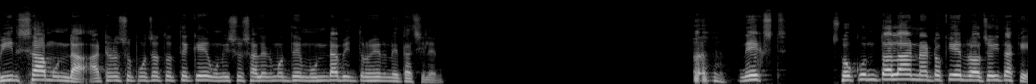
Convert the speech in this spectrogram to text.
বিরসা মুন্ডা, আঠারোশো পঁচাত্তর থেকে উনিশশো সালের মধ্যে মুন্ডা বিদ্রোহের নেতা ছিলেন। নেক্সট শকুন্তলা নাটকের রচয়িতাকে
